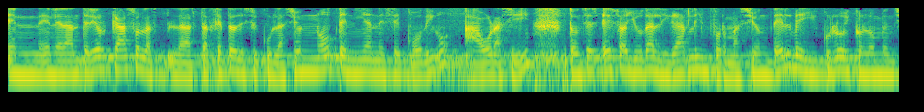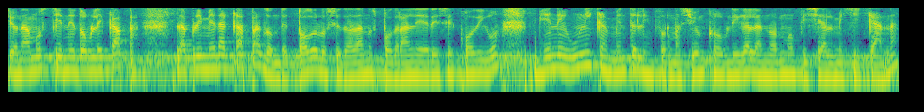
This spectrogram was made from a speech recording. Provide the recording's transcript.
en, en, el anterior caso, las, las tarjetas de circulación no tenían ese código, ahora sí. Entonces, eso ayuda a ligar la información del vehículo y, como lo mencionamos, tiene doble capa. La primera capa, donde todos los ciudadanos podrán leer ese código, viene únicamente la información que obliga la norma oficial mexicana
